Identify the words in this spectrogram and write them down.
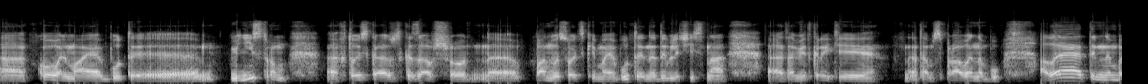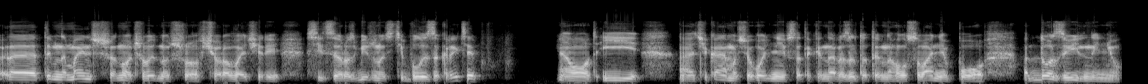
е, Коваль має бути е, міністром. Е, Хтось сказав, що пан Висоцький має бути, не дивлячись на там відкриті там справи набу. Але тим не тим не менш, ну очевидно, що вчора ввечері всі ці розбіжності були закриті. От і е, чекаємо сьогодні все таки на результативне голосування по дозвільненню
